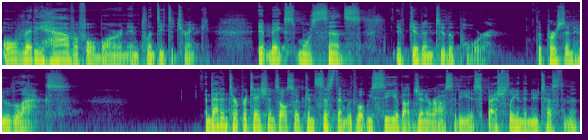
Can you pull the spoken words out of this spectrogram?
already have a full barn and plenty to drink. It makes more sense if given to the poor, the person who lacks. And that interpretation is also consistent with what we see about generosity, especially in the New Testament,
